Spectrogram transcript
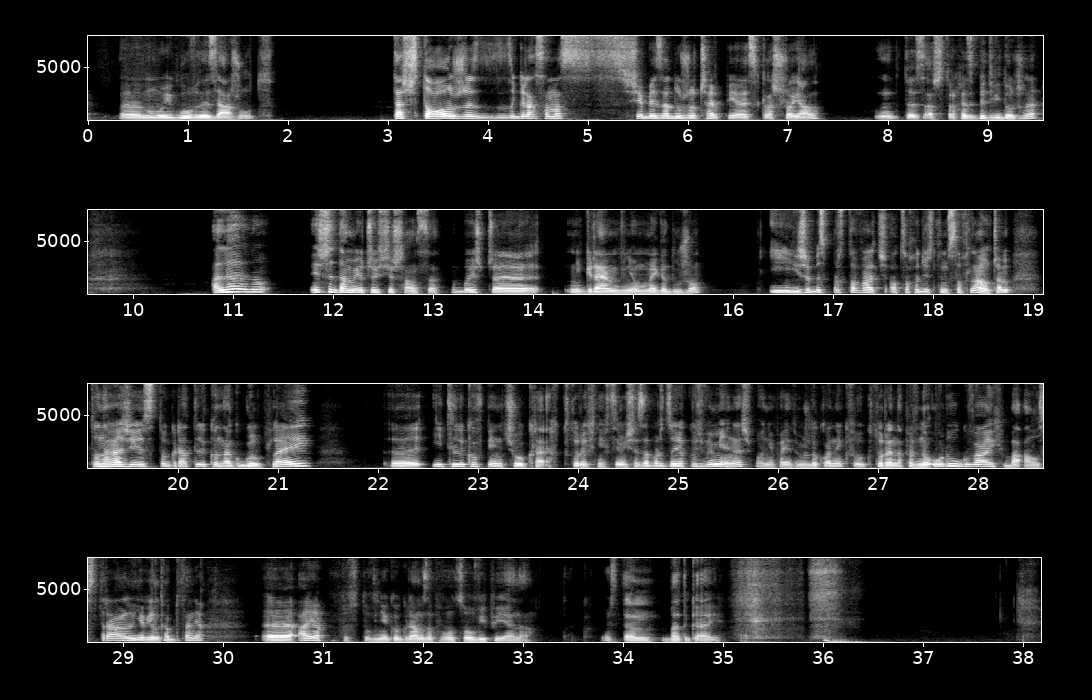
mój główny zarzut. Też to, że gra sama z siebie za dużo czerpie z Clash Royale. Y, To jest aż trochę zbyt widoczne. Ale no, jeszcze dam jej oczywiście szansę, no bo jeszcze nie grałem w nią mega dużo. I żeby sprostować o co chodzi z tym soft launchem, to na razie jest to gra tylko na Google Play yy, i tylko w pięciu krajach, których nie chcę mi się za bardzo jakoś wymieniać, bo nie pamiętam już dokładnie, które na pewno Urugwaj, chyba Australia, Wielka Brytania, a ja po prostu w niego gram za pomocą VPN-a. Tak, jestem bad guy.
